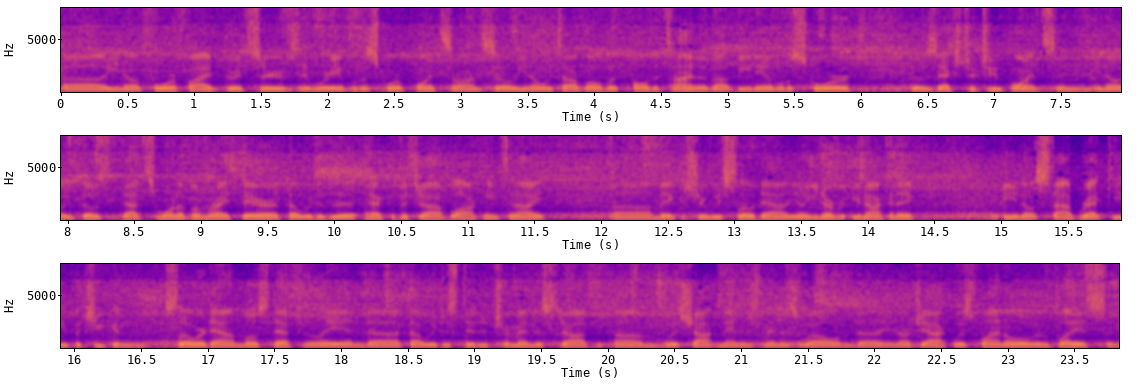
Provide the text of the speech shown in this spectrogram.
uh, you know, four or five good serves that we're able to score points on. So you know, we talk all the all the time about being able to score those extra two points, and you know, those that's one of them right there. I thought we did a heck of a job blocking tonight, uh, making sure we slow down. You know, you never you're not going to you know, stop Rettke, but you can slow her down most definitely. And uh, I thought we just did a tremendous job um, with shot management as well. And uh, you know, Jack was flying all over the place and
